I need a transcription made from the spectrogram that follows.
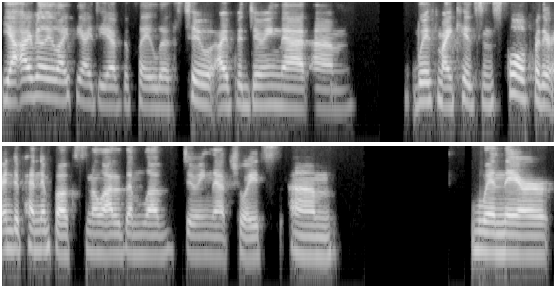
Yeah, I really like the idea of the playlist too. I've been doing that um, with my kids in school for their independent books, and a lot of them love doing that choice um, when they're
